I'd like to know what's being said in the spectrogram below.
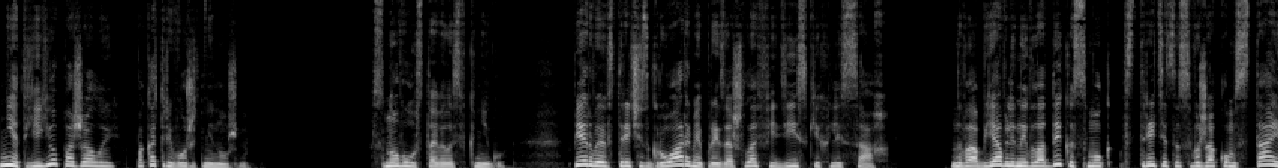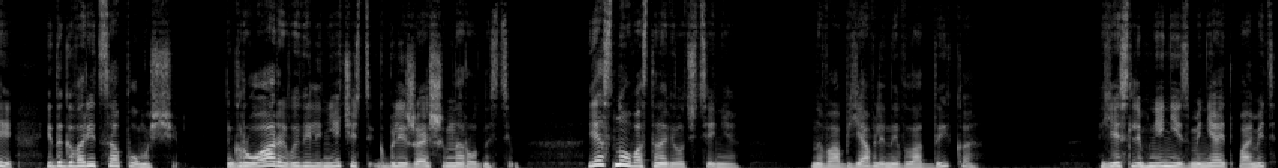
Нет, ее, пожалуй, пока тревожить не нужно. Снова уставилась в книгу. Первая встреча с груарами произошла в Фидийских лесах. Новообъявленный владыка смог встретиться с вожаком стаи и договориться о помощи. Груары вывели нечисть к ближайшим народностям. Я снова остановила чтение. Новообъявленный владыка? Если мне не изменяет память,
